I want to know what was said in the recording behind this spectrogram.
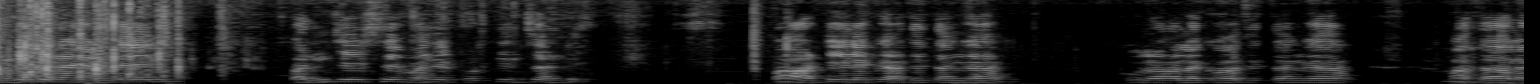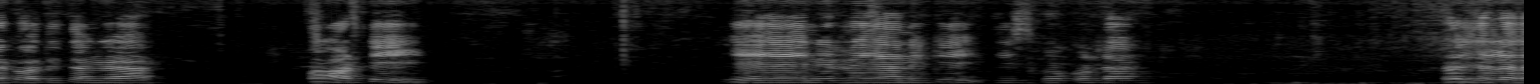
ఎందుకనగంటే పనిచేసేవన్నీ గుర్తించండి. పార్టీలకు అతీతంగా కులాలకు అతీతంగా మతాలకు అతీతంగా పార్టీ ఏ నిర్ణయానికి తీసుకోకుండా ప్రజల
